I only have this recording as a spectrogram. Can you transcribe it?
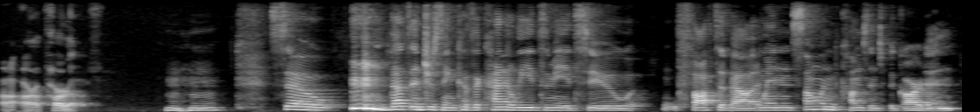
uh, are a part of. Mm-hmm. So that's interesting because it kind of leads me to thoughts about when someone comes into the garden.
